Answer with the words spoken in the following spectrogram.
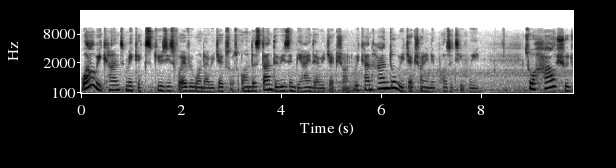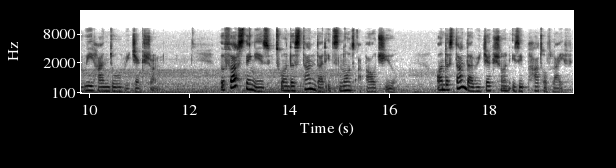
While we can't make excuses for everyone that rejects us or understand the reason behind their rejection, we can handle rejection in a positive way. So, how should we handle rejection? The first thing is to understand that it's not about you. Understand that rejection is a part of life.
